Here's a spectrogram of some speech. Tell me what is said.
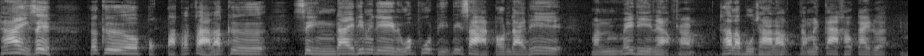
ใช่สิ ก็คือปกปักรักษาแล้วคือ สิ่งใดที่ไม่ดีหรือว่าพูดผีปีศาจตนใดที่มันไม่ดีเนี่ย ครับ ถ้าเราบูชาแล้วจะไม่กล้าเข้าใกล้ด้วยอื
